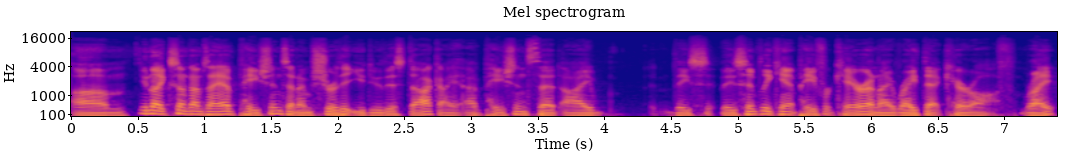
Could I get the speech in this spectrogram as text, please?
Um, you know, like sometimes I have patients, and I'm sure that you do this, Doc. I have patients that I they they simply can't pay for care, and I write that care off, right?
